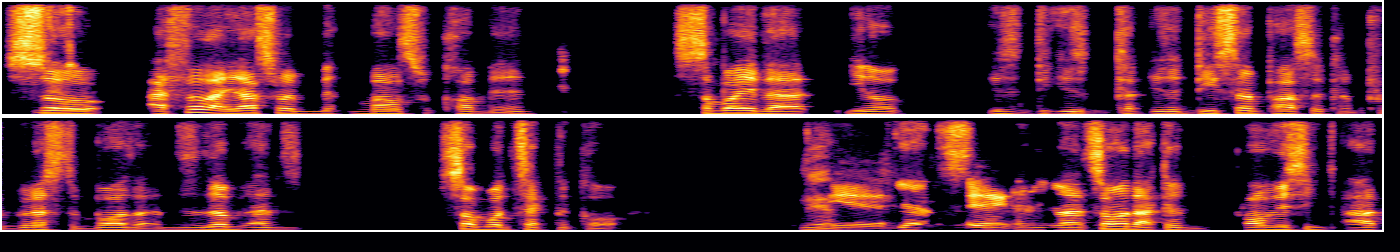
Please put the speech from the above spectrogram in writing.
So I feel like that's where Mounts will come in. Somebody that you know is is, is a decent passer, can progress the ball, and is and somewhat technical. Yeah. Yeah. Yes, Yeah. and, you someone that can obviously add,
